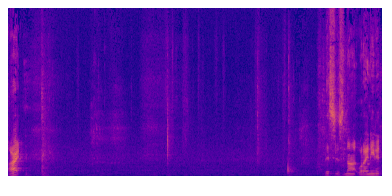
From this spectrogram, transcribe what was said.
All right. This is not what I needed.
